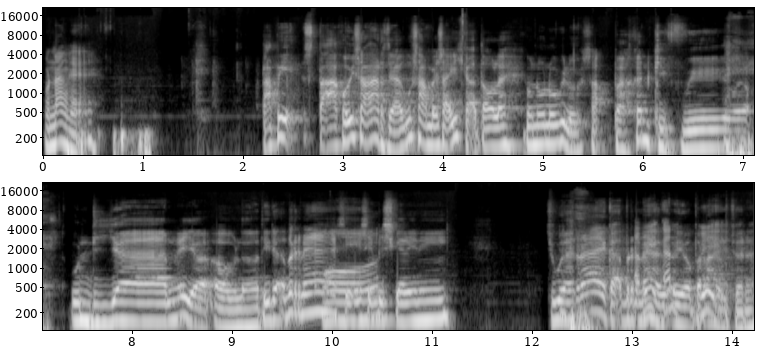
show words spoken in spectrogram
Menang ya? tapi setelah aku sangar aja aku sampai saiki gak tau oleh ngono kuwi lho. Sa- bahkan giveaway undian. Ya Allah tidak pernah Oh. si si kali ini. Juara ya gak pernah. Tapi kan, ya pernah wi- ya juara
